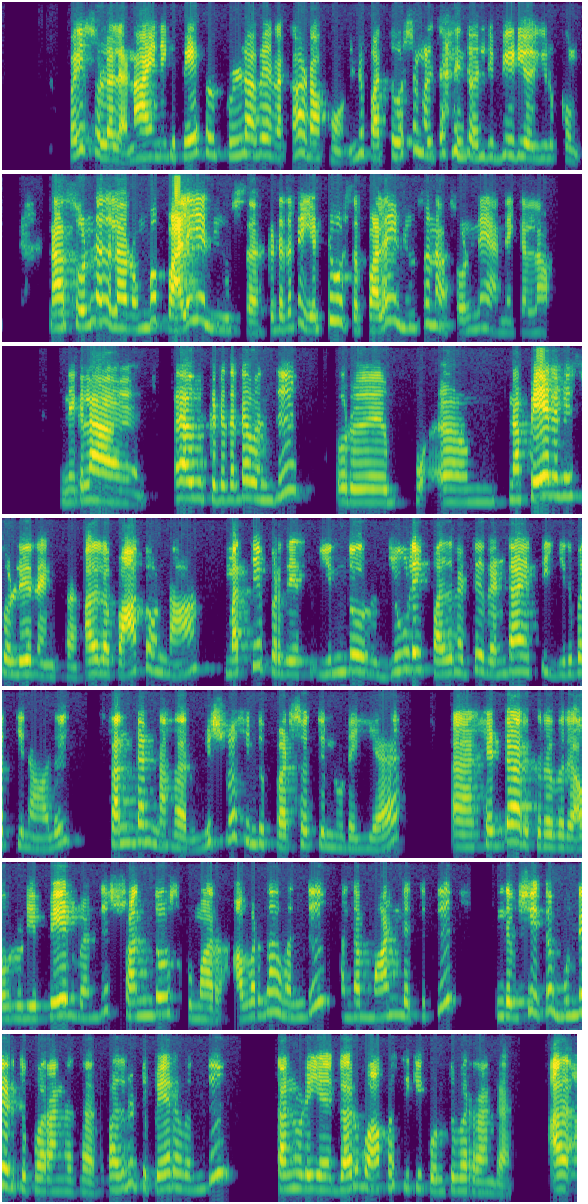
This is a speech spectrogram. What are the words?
பொய் சொல்லல. நான் இன்னைக்கு பேசுறது ஃபுல்லாவே ரெக்கார்ட் ஆகும். இன்னும் பத்து வருஷம் கழிச்சா இந்த வந்து வீடியோ இருக்கும். நான் சொன்னதெல்லாம் ரொம்ப பழைய நியூஸ் சார் கிட்டத்தட்ட எட்டு வருஷம் பழைய நியூஸை நான் சொன்னேன் அன்னைக்கெல்லாம். இன்னைக்கெல்லாம் அதாவது கிட்டத்தட்ட வந்து ஒரு நான் பேரவே சொல்லிடுறேங்க சார் அதுல பார்த்தோம்னா மத்திய பிரதேசம் இந்தோர் ஜூலை பதினெட்டு ரெண்டாயிரத்தி இருபத்தி நாலு சந்தன் நகர் விஸ்வ ஹிந்து பரிஷத்தினுடைய ஹெட்டா இருக்கிறவர். அவருடைய பேர் வந்து சந்தோஷ் குமார் அவர் தான் வந்து அந்த மாநிலத்துக்கு இந்த விஷயத்த முன்னெடுத்து போறாங்க சார். பதினெட்டு பேரை வந்து தன்னுடைய கரு வாபசிக்கு கொண்டு வர்றாங்க.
